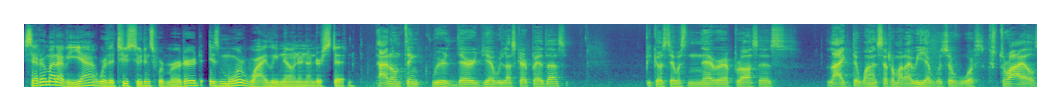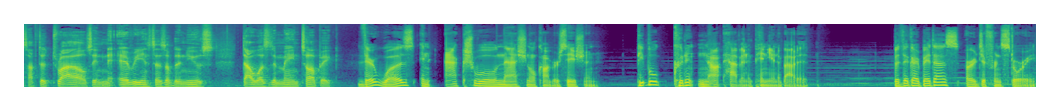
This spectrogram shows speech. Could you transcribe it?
Cerro Maravilla, where the two students were murdered, is more widely known and understood. I don't think we're there yet with Las Carpetas because there was never a process like the one in Cerro Maravilla, which was trials after trials in every instance of the news. That was the main topic. There was an actual national conversation. People couldn't not have an opinion about it. But the carpetas are a different story.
